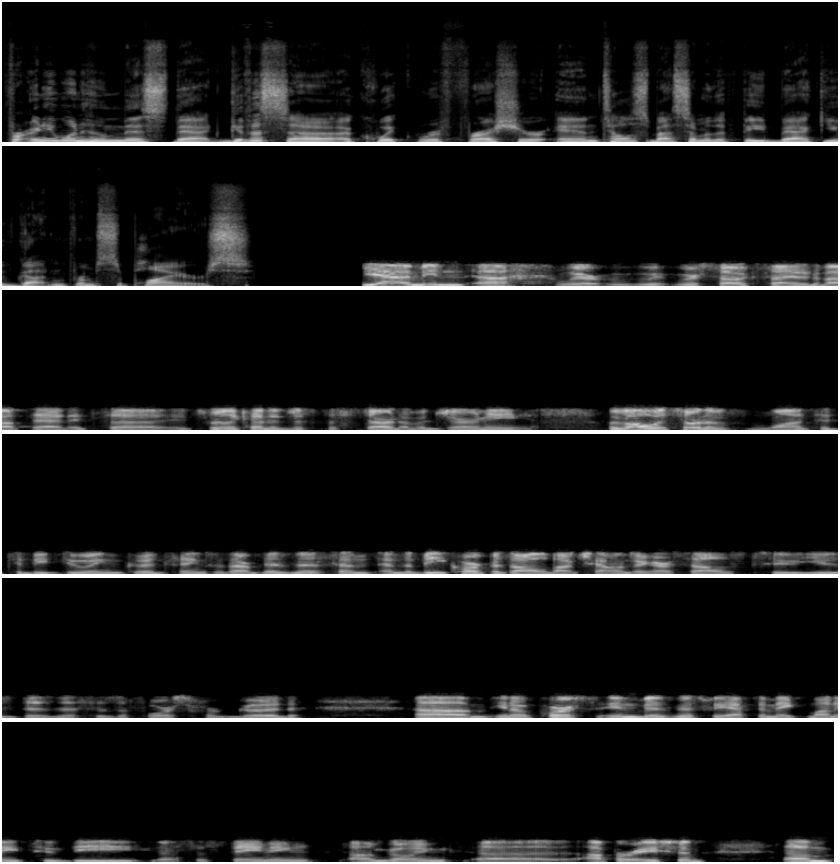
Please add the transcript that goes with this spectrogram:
For anyone who missed that, give us a, a quick refresher and tell us about some of the feedback you've gotten from suppliers. Yeah, I mean, uh, we're we're so excited about that. It's uh, it's really kind of just the start of a journey. We've always sort of wanted to be doing good things with our business, and, and the B Corp is all about challenging ourselves to use business as a force for good. Um, you know, of course, in business, we have to make money to be a sustaining, ongoing uh, operation. Um,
